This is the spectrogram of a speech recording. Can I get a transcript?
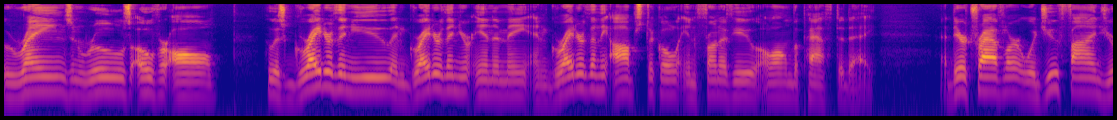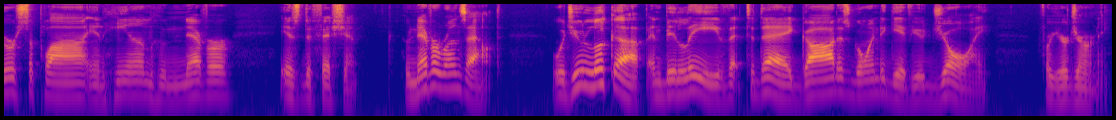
who reigns and rules over all? Who is greater than you and greater than your enemy and greater than the obstacle in front of you along the path today. Dear traveler, would you find your supply in Him who never is deficient, who never runs out? Would you look up and believe that today God is going to give you joy for your journey?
